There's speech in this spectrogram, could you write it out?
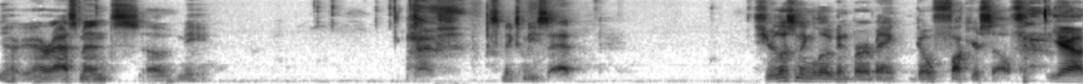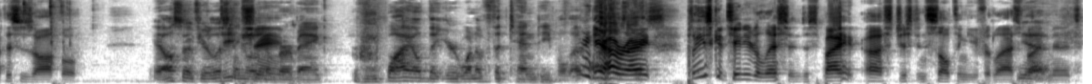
Harassment of me. this makes me sad. If you're listening, Logan Burbank, go fuck yourself. Yeah, this is awful. yeah, also, if you're listening, Deep Logan shame. Burbank, wild that you're one of the 10 people that. Yeah, right. this. Please continue to listen, despite us just insulting you for the last Yeah. five minutes,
